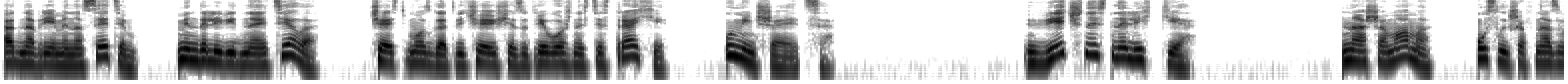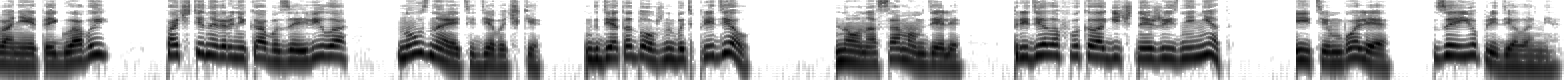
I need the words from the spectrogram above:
Одновременно с этим миндалевидное тело, часть мозга, отвечающая за тревожность и страхи, уменьшается. Вечность налегке. Наша мама, услышав название этой главы, почти наверняка бы заявила, «Ну, знаете, девочки, где-то должен быть предел». Но на самом деле пределов в экологичной жизни нет — и тем более за ее пределами.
